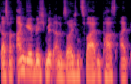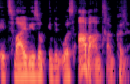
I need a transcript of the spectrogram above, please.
dass man angeblich mit einem solchen zweiten Pass ein E2-Visum in den USA beantragen könne.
